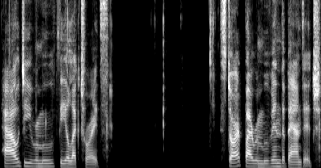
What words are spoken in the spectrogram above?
How do you remove the electrodes? Start by removing the bandage.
